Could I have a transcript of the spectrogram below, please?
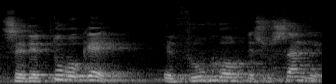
se detuvo qué? El flujo de su sangre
